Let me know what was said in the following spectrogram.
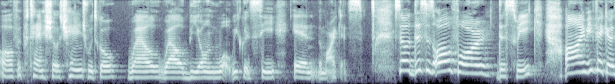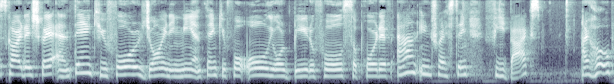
of a potential change would go well, well beyond what we could see in the markets. So this is all for this week. I'm İpek Özkardeşkaya and thank you for joining me and thank you for all your beautiful, supportive and interesting feedbacks. I hope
